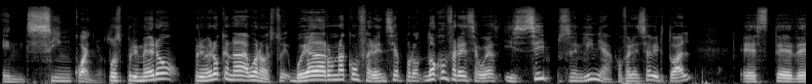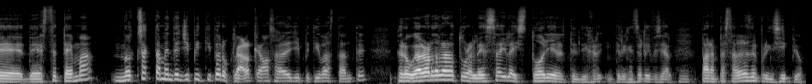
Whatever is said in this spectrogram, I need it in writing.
en cinco años? Pues primero, primero que nada, bueno, estoy, voy a dar una conferencia, pro- no conferencia, voy a, y sí, pues en línea, conferencia virtual, este, de, de este tema. No exactamente GPT, pero claro que vamos a hablar de GPT bastante. Pero voy a hablar de la naturaleza y la historia de la inteligen- inteligencia artificial, para empezar desde el principio.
